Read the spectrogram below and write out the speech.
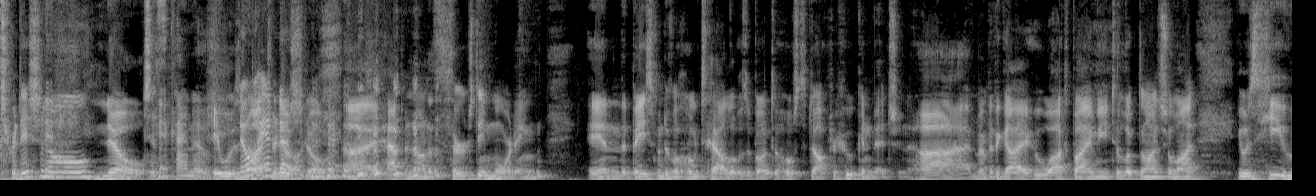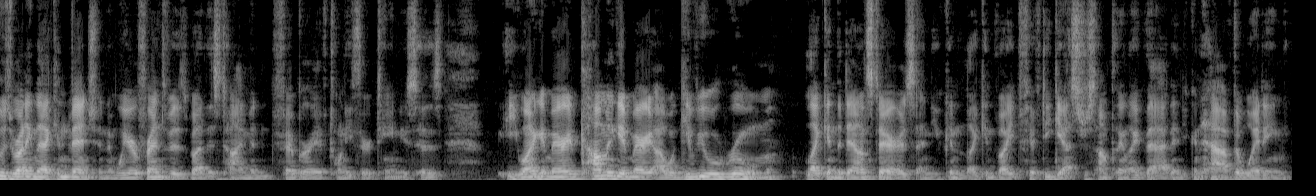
traditional, No, just kind of. it was No not and no. traditional. uh, it happened on a Thursday morning in the basement of a hotel that was about to host a Doctor Who convention. Uh, I remember the guy who walked by me to look nonchalant. It was he who was running that convention, and we were friends of his by this time in February of 2013. He says, "You want to get married? Come and get married. I will give you a room." Like in the downstairs, and you can like invite fifty guests or something like that, and you can have the wedding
